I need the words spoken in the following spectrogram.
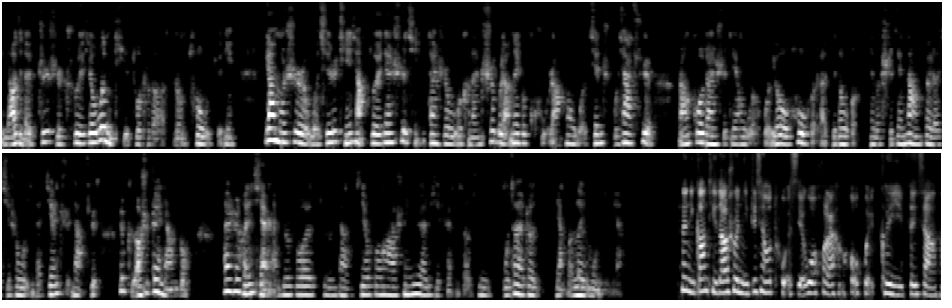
你了解的知识出了一些问题，做出的这种错误决定，要么是我其实挺想做一件事情，但是我可能吃不了那个苦，然后我坚持不下去，然后过段时间我我又后悔了，觉得我那个时间浪费了，其实我应该坚持下去，就主要是这两种。但是很显然，就是说，就是像结婚啊、生育啊这些选择，就是不在这两个类目里面。那你刚提到说你之前有妥协过，后来很后悔，可以分享？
